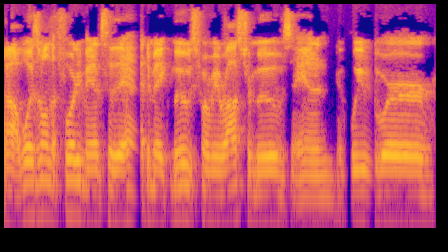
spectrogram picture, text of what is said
I wasn't on the forty man, so they had to make moves for me, roster moves, and we were.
